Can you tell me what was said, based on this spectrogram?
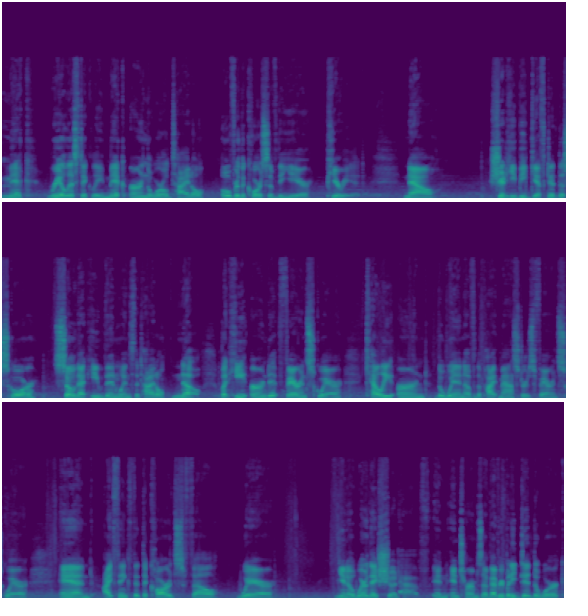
Mick, realistically, Mick earned the world title over the course of the year, period. Now, should he be gifted the score so that he then wins the title? No. But he earned it fair and square. Kelly earned the win of the Pipe Masters fair and square. And I think that the cards fell where you know where they should have in in terms of everybody did the work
